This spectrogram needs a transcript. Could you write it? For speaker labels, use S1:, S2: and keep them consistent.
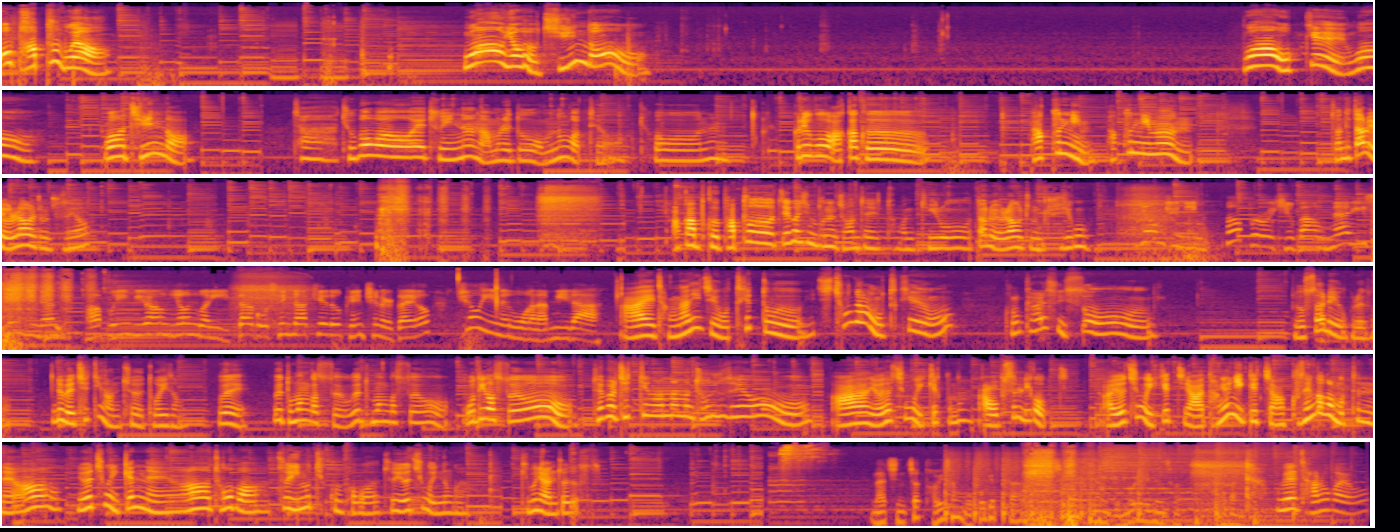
S1: 어 바프 뭐야? 와, 야, 지린다. 와, 어깨, 와, 와, 지린다. 자, 듀버거의 주인은 아무래도 없는 것 같아요. 듀버거는 그리고 아까 그 바쿠님, 바쿠님은 저한테 따로 연락을 좀 주세요. 아까 그 바프 찍으신 분은 저한테 잠깐 뒤로 따로 연락을 좀 주시고
S2: 영주님, 앞으로 휴방 날이 생기면 아프임이랑 연관이 있다고 생각해도 괜찮을까요? 저희는 원합니다.
S1: 아이 장난이지 어떻게 또 시청자랑 어떻게 해요? 그렇게 할 수 있어 몇 살이에요 그래서 근데 왜 채팅 안 쳐요 더 이상 왜? 왜 도망갔어요? 왜 도망갔어요? 어디 갔어요? 제발 채팅 하나만 쳐주세요 아 여자친구 있겠구나 아 없을 리가 없지 아 여자친구 있겠지 아 당연히 있겠지 아 그 생각을 못했네 아 여자친구 있겠네 아 저거 봐 저 이모티콘 봐봐 저 여자친구 있는 거야 기분이 안 좋아졌어
S3: 나 진짜 더 이상 못 보겠다. 시발 그냥 눈물 흘리면서 나간다.
S1: 왜 자러 가요?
